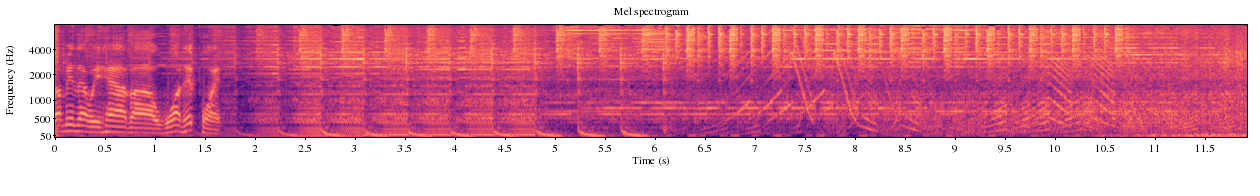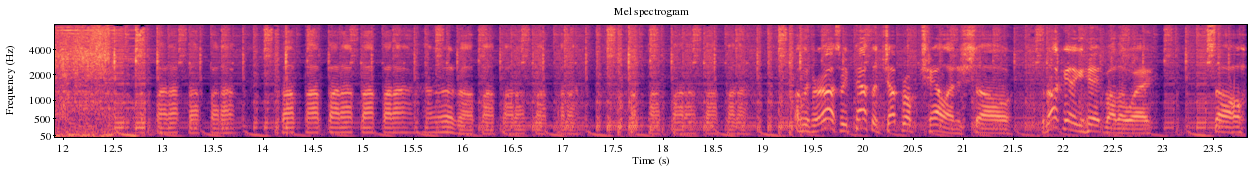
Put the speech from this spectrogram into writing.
that mean that we have, uh, one hit point? Luckily for us, we passed the jump rope challenge, so we're not getting hit, by the way. So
